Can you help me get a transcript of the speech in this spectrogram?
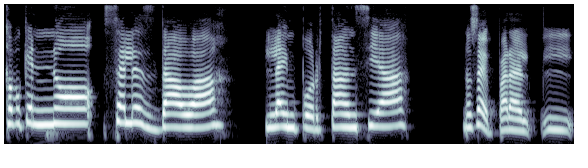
como que no se les daba la importancia, no sé, para el- l-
